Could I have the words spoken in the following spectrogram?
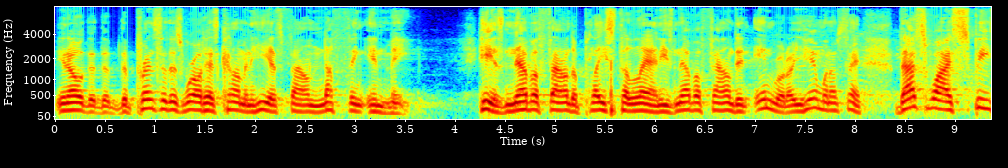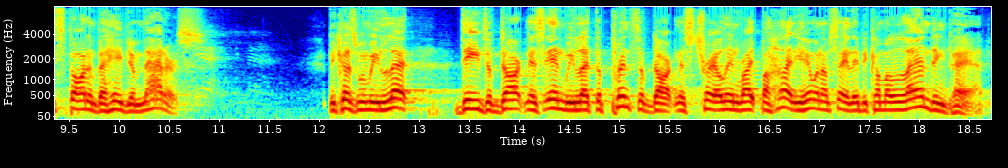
You know, the, the, the prince of this world has come and he has found nothing in me. He has never found a place to land. He's never found an inroad. Are you hearing what I'm saying? That's why speech, thought, and behavior matters. Because when we let deeds of darkness in, we let the prince of darkness trail in right behind. You hear what I'm saying? They become a landing pad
